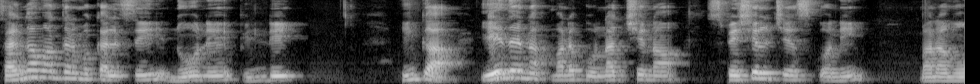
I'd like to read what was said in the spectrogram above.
సంఘం అందరం కలిసి నూనె పిండి ఇంకా ఏదైనా మనకు నచ్చిన స్పెషల్ చేసుకొని మనము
